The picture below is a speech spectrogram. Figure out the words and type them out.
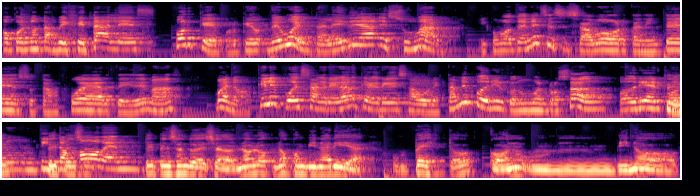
o con notas vegetales. ¿Por qué? Porque de vuelta, la idea es sumar. Y como tenés ese sabor tan intenso, tan fuerte y demás, bueno, ¿qué le puedes agregar que agregue sabores? También podría ir con un buen rosado, podría ir Sí, con un estoy tinto pensando- joven. Estoy pensando de. No, lo, no combinaría un pesto con un vino,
